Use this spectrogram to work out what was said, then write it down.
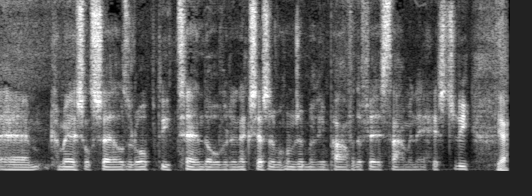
Um, commercial sales are up. They turned over in excess of 100 million pound for the first time in their history. Yeah.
